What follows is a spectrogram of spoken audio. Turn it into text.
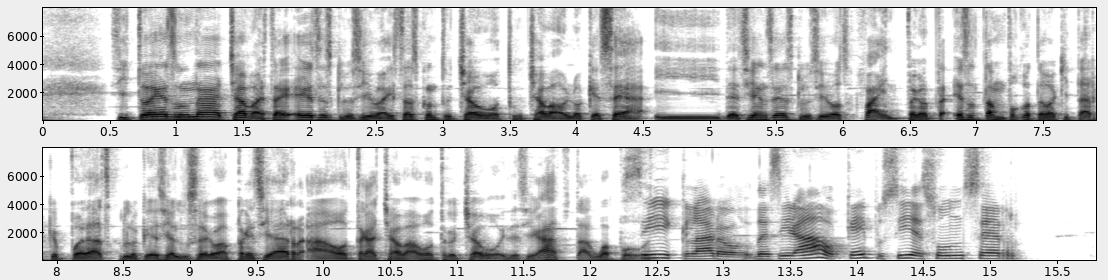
Si tú eres una chava, está- eres exclusiva y estás con tu chavo o tu chava o lo que sea y deciden ser exclusivos, fine, pero eso tampoco te va a quitar que puedas, lo que decía Lucero, apreciar a otra chava o otro chavo y decir, ah, está guapo. güey". Sí, claro. Decir, ah, ok, pues sí, es un ser,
